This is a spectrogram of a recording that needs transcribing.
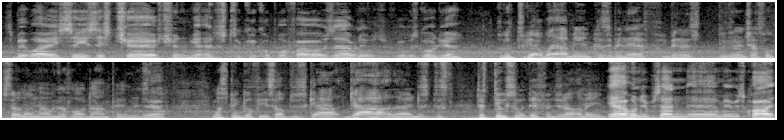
it's a bit where he sees this church and yeah, just took a couple of photos there and it was it was good. Yeah. It's good to get away. I mean, because you've been here, you've been in, you've been in Chesterfield for so long now, in this lockdown period. and Yeah. stuff. It must have been good for yourself to just get out, get out of there and just, just, just do something different. Do you know what I mean? Yeah, hundred percent. Um, it was quite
